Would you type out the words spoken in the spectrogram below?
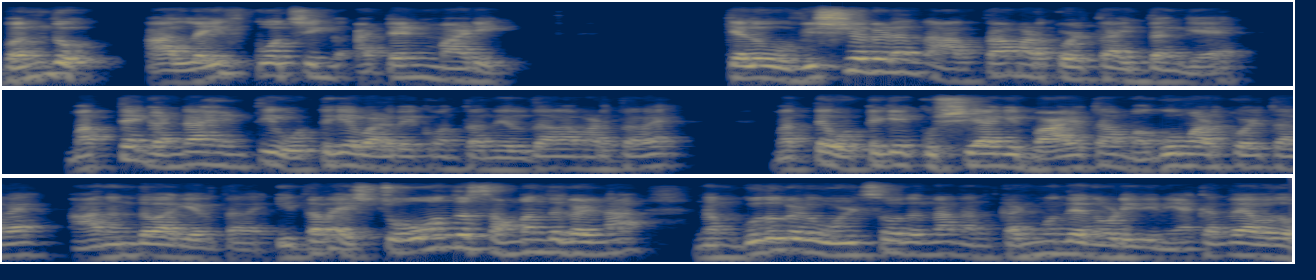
ಬಂದು ಆ ಲೈಫ್ ಕೋಚಿಂಗ್ ಅಟೆಂಡ್ ಮಾಡಿ ಕೆಲವು ವಿಷಯಗಳನ್ನ ಅರ್ಥ ಮಾಡ್ಕೊಳ್ತಾ ಇದ್ದಂಗೆ ಮತ್ತೆ ಗಂಡ, ಹೆಂಡತಿ ಒಟ್ಟಿಗೆ ಬಾಳ್ಬೇಕು ಅಂತ ನಿರ್ಧಾರ ಮಾಡ್ತಾರೆ. ಮತ್ತೆ ಒಟ್ಟಿಗೆ ಖುಷಿಯಾಗಿ ಬಾಳ್ತಾ ಮಗು ಮಾಡ್ಕೊಳ್ತಾರೆ, ಆನಂದವಾಗಿ ಇರ್ತಾರೆ. ಈ ತರ ಎಷ್ಟೊಂದು ಸಂಬಂಧಗಳನ್ನ ನಮ್ ಗುರುಗಳು ಉಳಿಸೋದನ್ನ ನಾನು ಕಣ್ಮುಂದೆ ನೋಡಿದೀನಿ. ಯಾಕಂದ್ರೆ ಅವರು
